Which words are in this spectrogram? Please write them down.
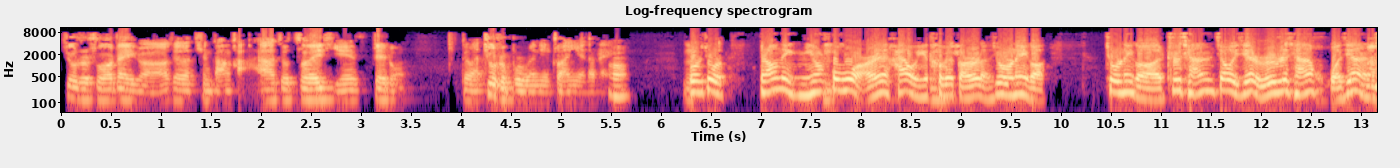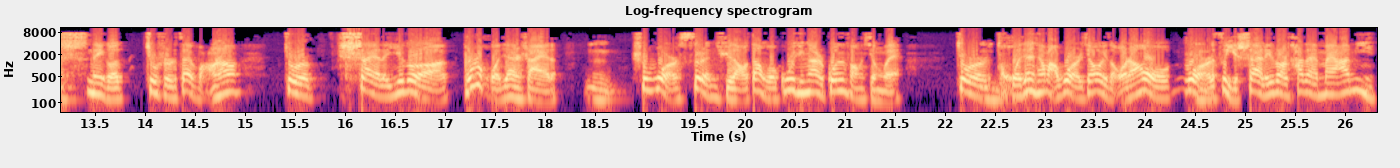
就是说这个这个挺感慨啊，就自媒体这种。对吧？就是不如人家专业的这个，嗯，不是就是，然后那你要说沃尔，还有一个特别哏儿的，就是那个，就是那个之前交易截止日之前，火箭那个就是在网上就是晒了一个，不是火箭晒的，嗯，是沃尔私人渠道，但我估计应该是官方行为，就是火箭想把沃尔交易走，然后沃尔自己晒了一段他在迈阿密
